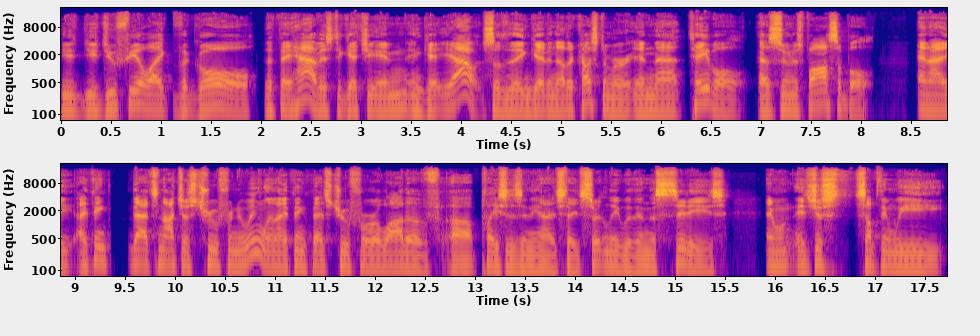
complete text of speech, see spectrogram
you, you do feel like the goal that they have is to get you in and get you out so that they can get another customer in that table as soon as possible. And I, I think that's not just true for New England. I think that's true for a lot of uh, places in the United States, certainly within the cities. And it's just something we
